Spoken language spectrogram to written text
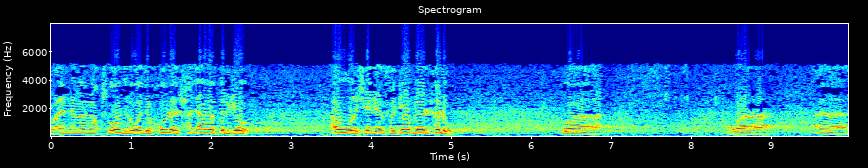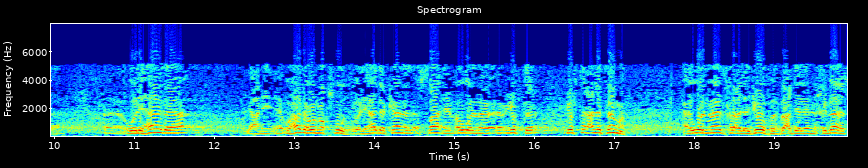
وإنما المقصود هو دخول الحلاوة في الجوف. أول شيء يدخل الجوف هو الحلو. و و آه آه ولهذا يعني وهذا هو المقصود ولهذا كان الصائم أول ما يفطر يفطر على تمر أول ما يدخل على جوفه بعد الانحباس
